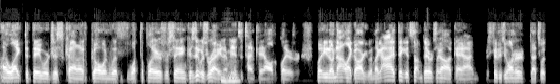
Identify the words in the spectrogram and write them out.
I liked that they were just kind of going with what the players were saying because it was right. I Mhm. mean, it's a 10k, all the players are, but you know, not like arguing. Like I think it's something different. It's like, oh, okay, I'm it's 5200. That's what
